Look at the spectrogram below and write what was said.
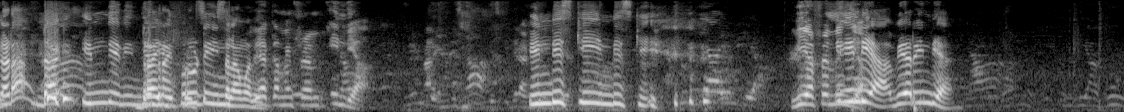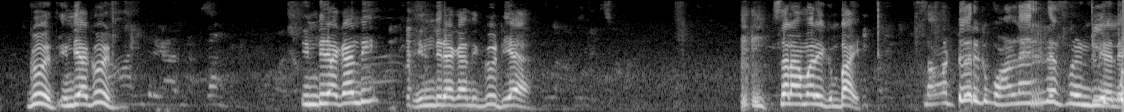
എടാ Indian dry fruit We are coming from India. ഇൻഡിസ്കി ഇൻഡിസ്കി We are from India. India we are India good India good Indira Gandhi Indira Gandhi good യാ സലാമലൈക്കും ബൈ നാട്ടുകാർക്ക് വളരെ ഫ്രണ്ട്ലി അല്ലേ?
